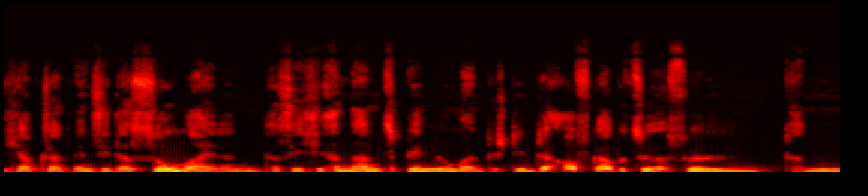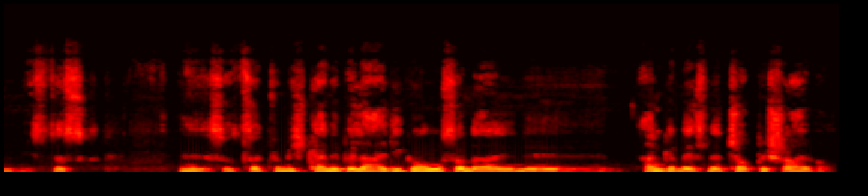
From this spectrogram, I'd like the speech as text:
Ich habe gesagt, wenn Sie das so meinen, dass ich ernannt bin, um eine bestimmte Aufgabe zu erfüllen, dann ist das äh, sozusagen für mich keine Beleidigung, sondern eine angemessene Jobbeschreibung.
